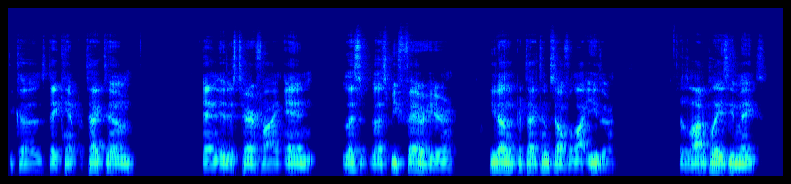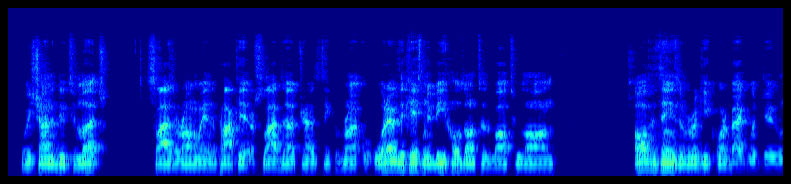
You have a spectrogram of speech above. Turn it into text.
because they can't protect him, and it is terrifying. And let's let's be fair here, he doesn't protect himself a lot either. There's a lot of plays he makes where he's trying to do too much, slides the wrong way in the pocket, or slides up, tries to take a run, whatever the case may be, holds on to the ball too long. All the things a rookie quarterback would do.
